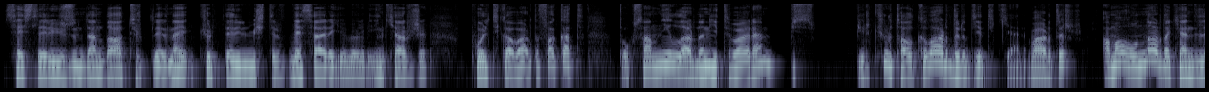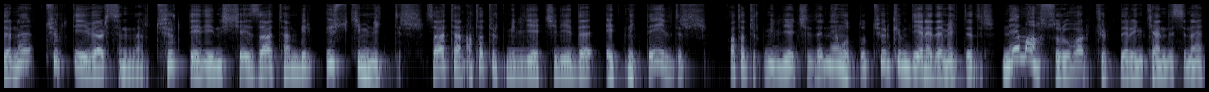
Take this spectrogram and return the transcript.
sesleri yüzünden daha Türklerine Kürt denilmiştir vesaire gibi böyle bir inkarcı politika vardı. Fakat 90'lı yıllardan itibaren biz bir Kürt halkı vardır dedik yani vardır. Ama onlar da kendilerine Türk versinler. Türk dediğiniz şey zaten bir üst kimliktir. Zaten Atatürk milliyetçiliği de etnik değildir. Atatürk milliyetçiliği de ne mutlu Türk'üm diyene demektedir. Ne mahsuru var Kürtlerin kendisine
